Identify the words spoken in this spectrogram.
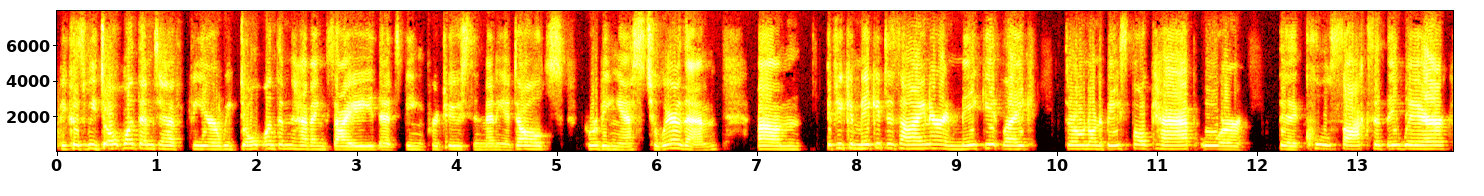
because we don't want them to have fear. We don't want them to have anxiety that's being produced in many adults who are being asked to wear them. Um, if you can make it designer and make it like thrown on a baseball cap or the cool socks that they wear,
